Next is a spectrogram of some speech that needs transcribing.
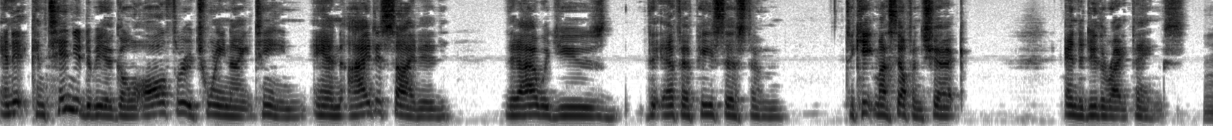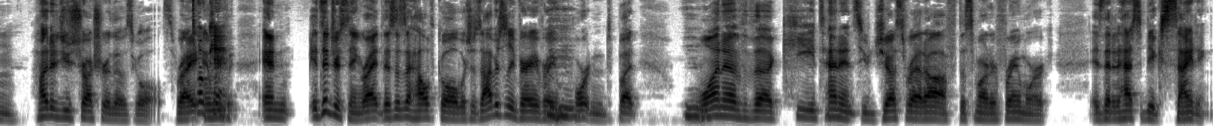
and it continued to be a goal all through 2019. And I decided that I would use the FFP system to keep myself in check and to do the right things. Hmm. How did you structure those goals? Right. Okay. And, and, it's interesting, right? This is a health goal, which is obviously very, very mm-hmm. important. But mm-hmm. one of the key tenets you just read off the smarter framework is that it has to be exciting.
